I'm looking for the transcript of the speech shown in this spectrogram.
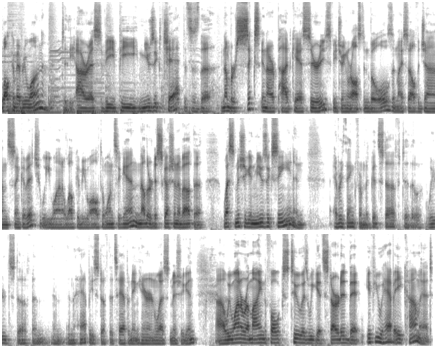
Welcome, everyone, to the RSVP Music Chat. This is the number six in our podcast series featuring Ralston Bowles and myself, John Sinkevics. We want to welcome you all to once again another discussion about the West Michigan music scene and everything from the good stuff to the weird stuff and, and, and the happy stuff that's happening here in West Michigan. Uh, we want to remind folks, too, as we get started, that if you have a comment,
